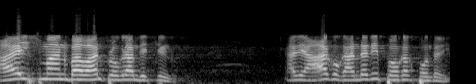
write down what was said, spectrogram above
ఆయుష్మాన్ భవ అని ప్రోగ్రాం తెచ్చిండు. అది ఆకు ఒక అందది పోకకు పొందది.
